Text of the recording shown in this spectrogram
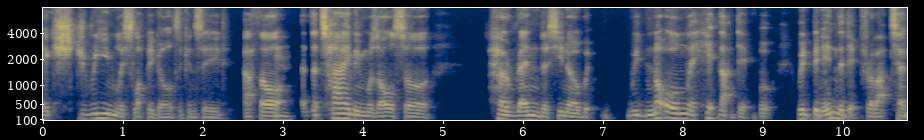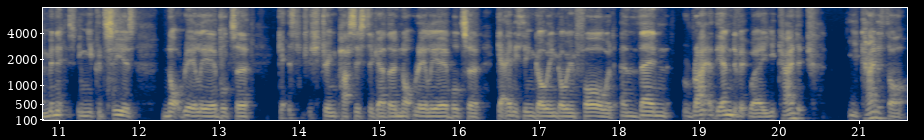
extremely sloppy goal to concede. I thought mm. the timing was also horrendous. You know, we, we'd not only hit that dip, but we'd been in the dip for about 10 minutes, and you could see us not really able to get string passes together, not really able to get anything going going forward. And then right at the end of it, where you kind of you kind of thought,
